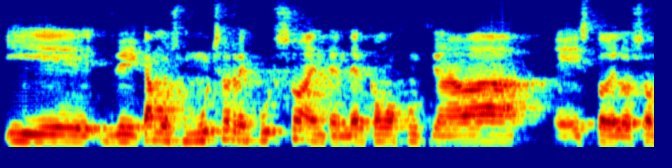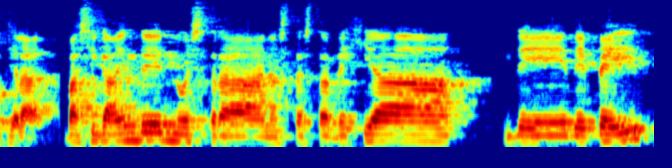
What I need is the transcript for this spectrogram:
y dedicamos mucho recurso a entender cómo funcionaba esto de los social ads. Básicamente nuestra, nuestra estrategia de, de paid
